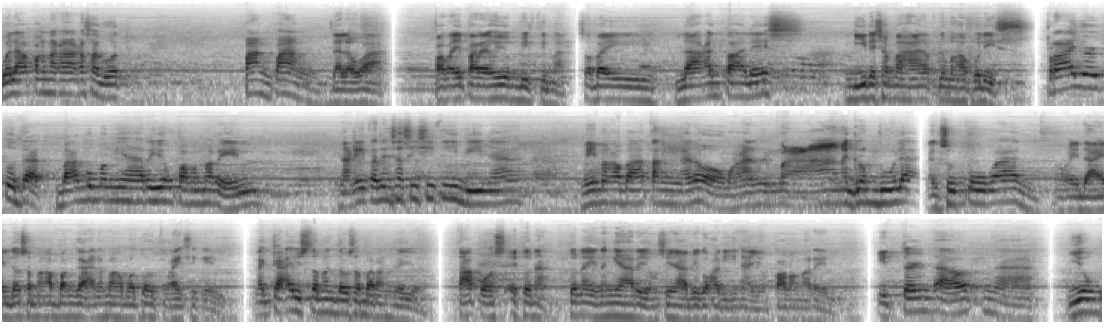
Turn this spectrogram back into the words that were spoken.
Wala pang nakakasagot. Pang, pang, dalawa. Paray-pareho yung biktima. Sabay lakad pales, hindi na siya mahanap ng mga pulis. Prior to that, bago mangyari yung pamamaril, nakita din sa CCTV na may mga batang ano, mga, mga nagrambula, nagsuntukan. Okay, dahil daw sa mga banggaan ng mga motor tricycle. Nagkaayos naman daw sa barangay yun. Tapos, ito na. Ito na yung nangyari yung sinabi ko kanina, yung pamamaril. It turned out na yung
